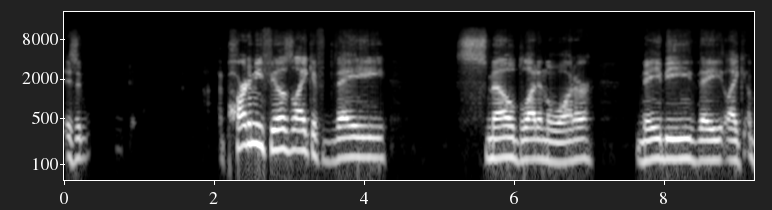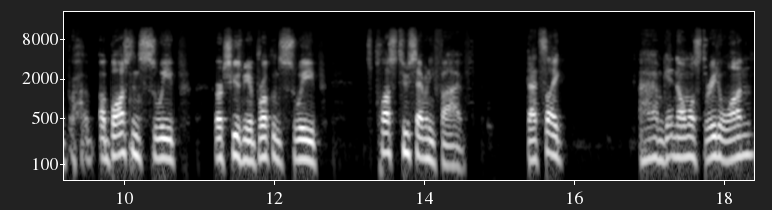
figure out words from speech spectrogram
is it part of me feels like if they smell blood in the water, maybe they like a, a Boston sweep or excuse me, a Brooklyn sweep. It's plus 275. That's like I'm getting almost three to one.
